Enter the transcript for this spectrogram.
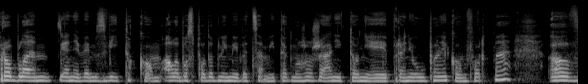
problém, ja neviem, s výtokom alebo s podobnými vecami, tak možno, že ani to nie je pre ňu úplne komfortné. E, v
